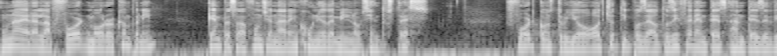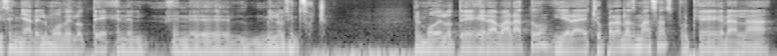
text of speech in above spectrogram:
Una era la Ford Motor Company, que empezó a funcionar en junio de 1903. Ford construyó ocho tipos de autos diferentes antes de diseñar el modelo T en el, en el 1908. El modelo T era barato y era hecho para las masas porque era la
